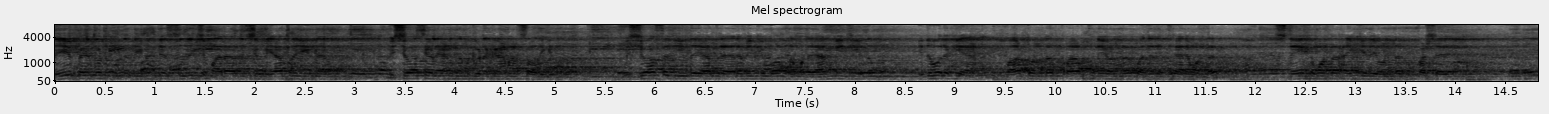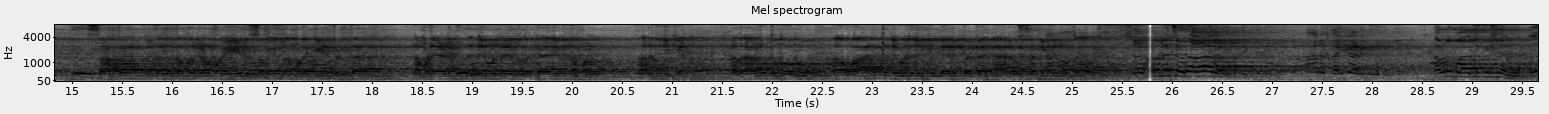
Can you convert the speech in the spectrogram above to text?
ദൈവഭയത്തോടുകൂടി ദൈവത്തെ സ്തുതിച്ചും ആരാധിച്ചും യാത്ര ചെയ്യുന്ന വിശ്വാസികളെയാണ് നമുക്കിവിടെ കാണാൻ സാധിക്കുന്നത്. വിശ്വാസ ജീവിത യാത്ര ആരംഭിക്കുമ്പോൾ നമ്മുടെ ആത്മീയ ജീവിതം ഇതുപോലൊക്കെയാണ്. പാട്ടുണ്ട് പ്രാർത്ഥനയുണ്ട് വചനധ്യാനമുണ്ട് സ്നേഹമുണ്ട് ഐക്യതയുണ്ട്. പക്ഷേ സാത്താൻ തന്റെ തന്ത്രങ്ങളുമായി ഏത് സമയം നമ്മുടെ അടുത്ത് തന്നെ ഉണ്ട് എന്നുള്ള കാര്യവും നമ്മൾ അറിഞ്ഞിരിക്കണം. അത് അങ്ങോട്ട് നോക്കൂ. ആ വാഹനത്തിന്റെ ഉള്ളിലേക്ക് കയറിപ്പറ്റാൻ ആരോ ശ്രമിക്കുന്നുണ്ടല്ലോ നമ്മുടെ മാതൃകൃഷിയല്ല അത്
